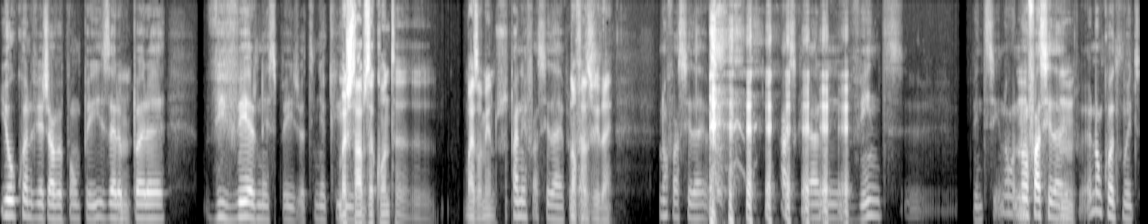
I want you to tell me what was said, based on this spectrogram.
eu quando viajava para um país era Hum. para viver nesse país. Eu tinha que. Mas sabes a conta, eh, mais ou menos? Pá, nem faço ideia. Não fazes ideia. Não faço ideia. ah, se calhar eh, 20, eh, 25, não, não faço ideia. Hum. Eu não conto muito.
